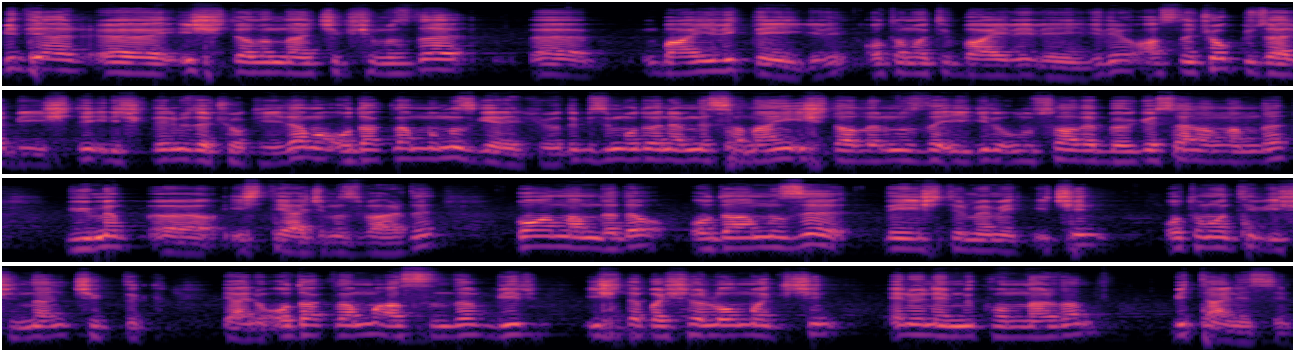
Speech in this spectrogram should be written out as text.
Bir diğer e, iş dalından çıkışımızda bayilikle ilgili, otomotiv bayiliğiyle ilgili. Aslında çok güzel bir işti. İlişkilerimiz de çok iyiydi ama odaklanmamız gerekiyordu. Bizim o dönemde sanayi iş dallarımızla ilgili ulusal ve bölgesel anlamda büyüme e, ihtiyacımız vardı. Bu anlamda da odağımızı değiştirmemek için otomotiv işinden çıktık. Yani odaklanma aslında bir işte başarılı olmak için en önemli konulardan bir tanesi.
